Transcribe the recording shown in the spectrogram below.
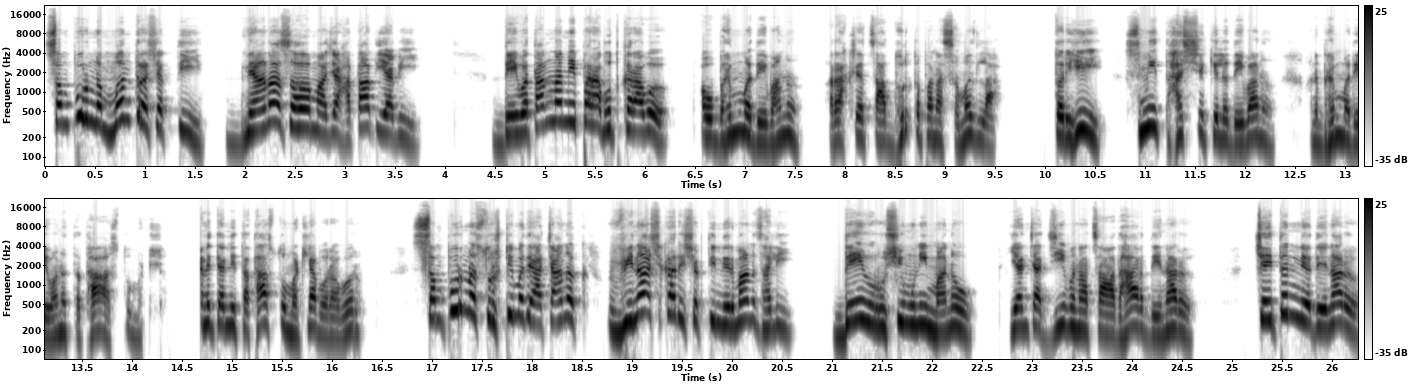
संपूर्ण मंत्रशक्ती ज्ञानासह माझ्या हातात यावी. देवतांना मी पराभूत करावं. अहो ब्रह्मदेवानं राक्षसाचा धूर्तपणा समजला तरीही स्मित हास्य केलं देवानं आणि ब्रह्मदेवानं तथा असतो म्हटलं. आणि त्यांनी तथा असतो म्हटल्याबरोबर संपूर्ण सृष्टीमध्ये अचानक विनाशकारी शक्ती निर्माण झाली. देव ऋषीमुनी मानव यांच्या जीवनाचा आधार देणारं चैतन्य देणारं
